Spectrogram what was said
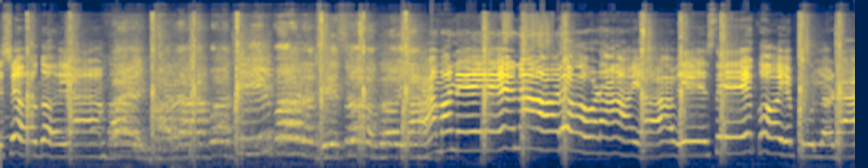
પરદેશ ગયા મને નારોણા આવે છે કોઈ ફૂલડા.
